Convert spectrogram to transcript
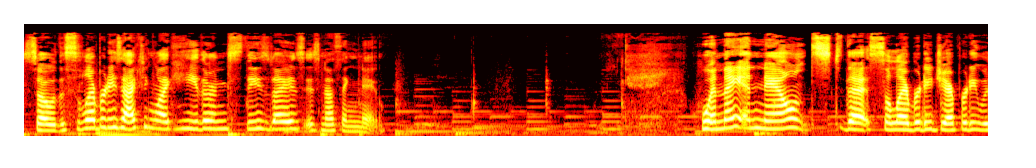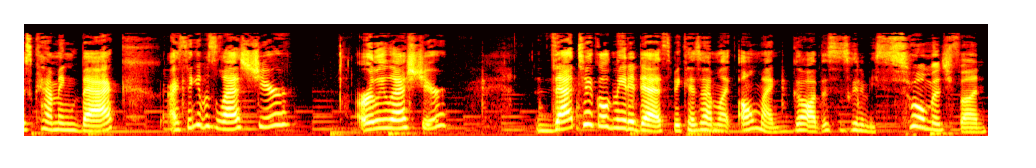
So the celebrities acting like heathens these days is nothing new. When they announced that Celebrity Jeopardy was coming back, I think it was last year, early last year, that tickled me to death because I'm like, oh my god, this is going to be so much fun.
